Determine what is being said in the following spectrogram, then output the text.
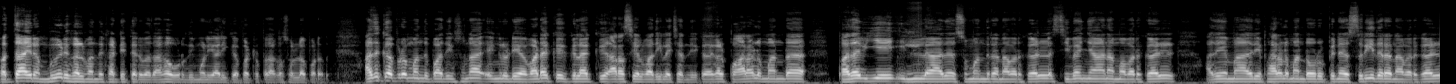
பத்தாயிரம் வீடுகள் வந்து கட்டித்தருவதாக உறுதிமொழி அளிக்கப்பட்டிருப்பதாக சொல்லப்படுது. அதுக்கப்புறம் வந்து பார்த்தீங்க சொன்னால் எங்களுடைய வடக்கு கிழக்கு அரசியல்வாதிகளை சந்திருக்கிறார்கள் பாராளுமன்ற பதவியே இல்லாத சுமந்திரன் அவர்கள் சிவஞானம் அவர்கள் அதே மாதிரி பாராளுமன்ற உறுப்பினர் ஸ்ரீதரன் அவர்கள்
